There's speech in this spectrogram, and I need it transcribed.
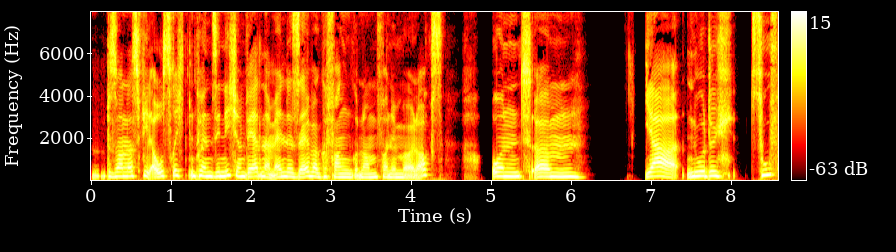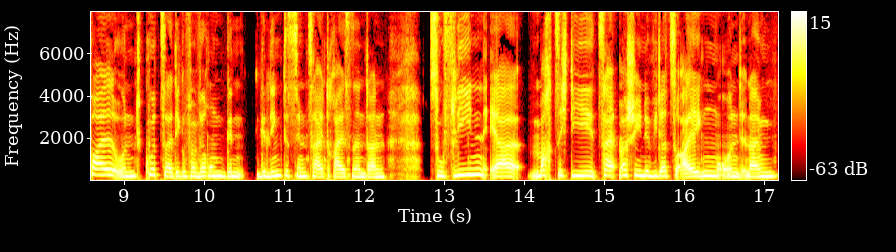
besonders viel ausrichten können sie nicht und werden am Ende selber gefangen genommen von den Murlocs. Und ähm, ja, nur durch Zufall und kurzzeitige Verwirrung gelingt es dem Zeitreisenden dann zu fliehen. Er macht sich die Zeitmaschine wieder zu eigen und in einem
